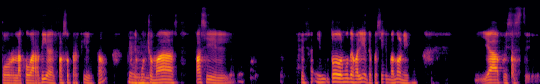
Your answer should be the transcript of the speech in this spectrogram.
por la cobardía del falso perfil, ¿no? Porque es mucho Mm, más fácil, todo el mundo es valiente, pues, siendo anónimo. Y ya, pues, este,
